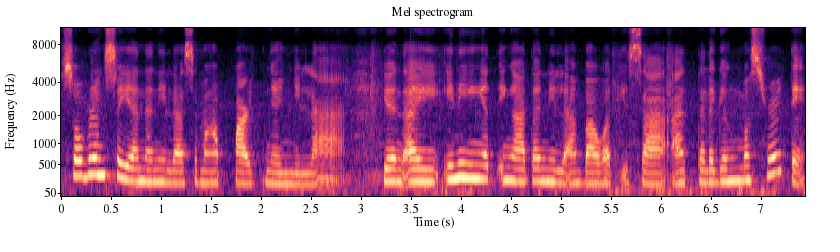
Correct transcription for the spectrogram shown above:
sobrang saya na nila sa mga partner nila. Yan ay iniingat-ingatan nila ang bawat isa at talagang maswerte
